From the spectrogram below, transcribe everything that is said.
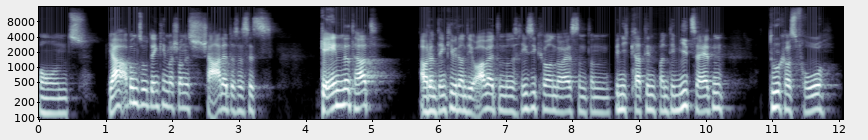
Und ja, ab und zu denke ich mir schon, es ist schade, dass es jetzt geändert hat. Aber dann denke ich wieder an die Arbeit und an das Risiko und alles. Und dann bin ich gerade in Pandemiezeiten durchaus froh,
